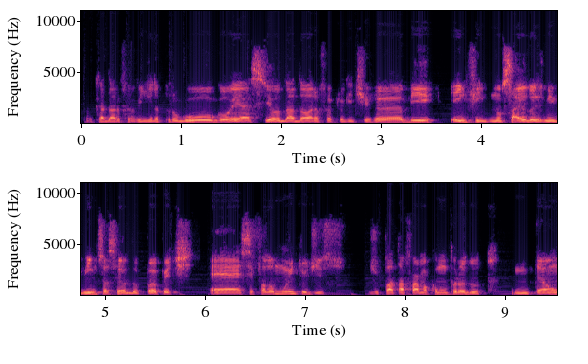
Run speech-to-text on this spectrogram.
porque a Dora foi vendida para o Google, e a SEO da Dora foi para o GitHub, enfim, não saiu 2020, só saiu do Puppet. É, se falou muito disso, de plataforma como produto. Então,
